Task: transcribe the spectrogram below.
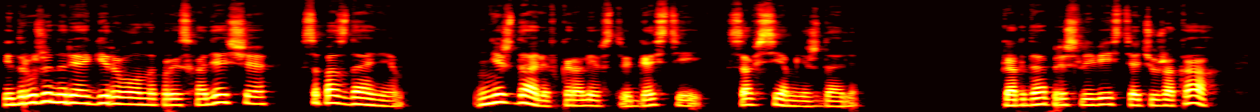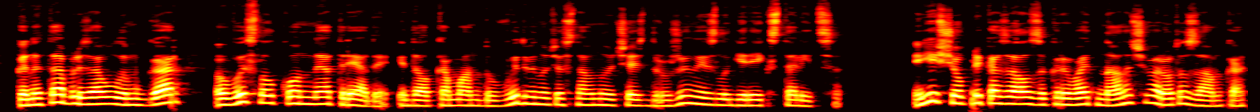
и дружина реагировала на происходящее с опозданием. Не ждали в королевстве гостей, совсем не ждали. Когда пришли вести о чужаках, конетабль Заул Имгар выслал конные отряды и дал команду выдвинуть основную часть дружины из лагерей к столице. Еще приказал закрывать на ночь ворота замка,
